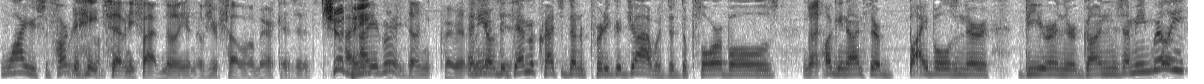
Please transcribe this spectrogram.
Why are you It's hard supporting? to hate Trump? 75 million of your fellow Americans. and It's, Should I, be. I agree. It's done quite a And you know, the you- Democrats have done a pretty good job with the deplorables, Right. hugging onto their Bibles and their beer and their guns. I mean, really,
